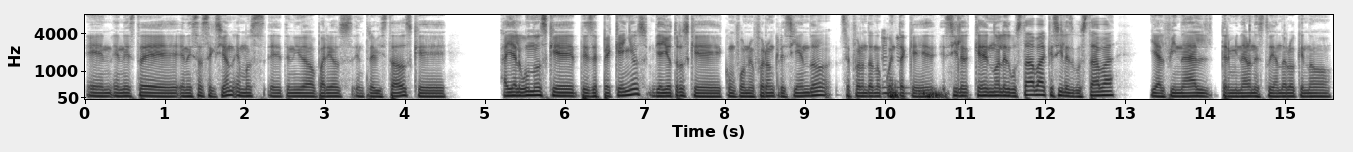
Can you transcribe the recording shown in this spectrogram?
en, en, este, en esta sección hemos eh, tenido varios entrevistados que hay algunos que desde pequeños y hay otros que conforme fueron creciendo se fueron dando cuenta que sí que no les gustaba, que sí les gustaba y al final terminaron estudiando algo que no,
